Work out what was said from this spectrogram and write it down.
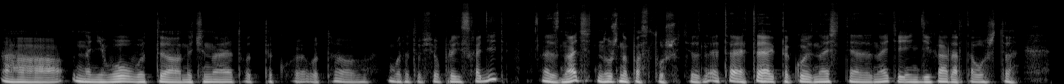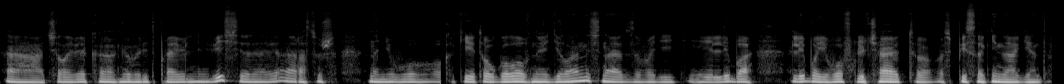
а на него вот а, начинает вот такое вот, а, вот это все происходить, значит, нужно послушать. Это, это такой, значит, знаете, индикатор того, что а, человек говорит правильные вещи, раз уж на него какие-то уголовные дела начинают заводить, и либо, либо его включают в список иноагентов.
